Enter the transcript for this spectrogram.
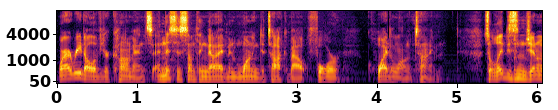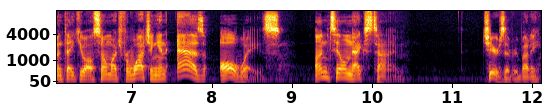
where I read all of your comments. And this is something that I've been wanting to talk about for quite a long time. So, ladies and gentlemen, thank you all so much for watching. And as always, until next time, cheers, everybody.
